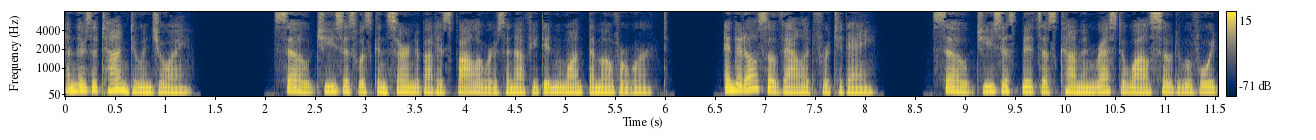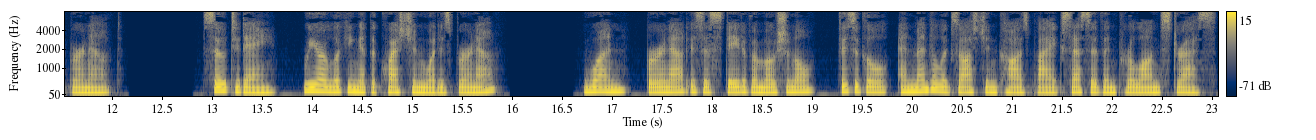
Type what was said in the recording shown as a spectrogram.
and there's a time to enjoy. So, Jesus was concerned about his followers enough he didn't want them overworked. And it also valid for today. So, Jesus bids us come and rest a while so to avoid burnout. So, today, we are looking at the question what is burnout? 1. Burnout is a state of emotional, physical, and mental exhaustion caused by excessive and prolonged stress.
